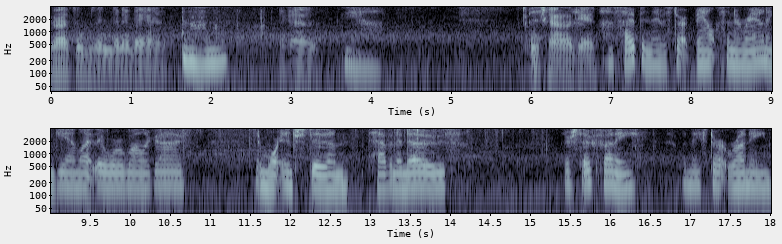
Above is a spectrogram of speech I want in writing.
God zooms into their bed. Mm-hmm. Like yeah. Child, yeah. I was hoping they would start bouncing around again like they were a while ago. They're more interested in having a nose. They're so funny when they start running.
